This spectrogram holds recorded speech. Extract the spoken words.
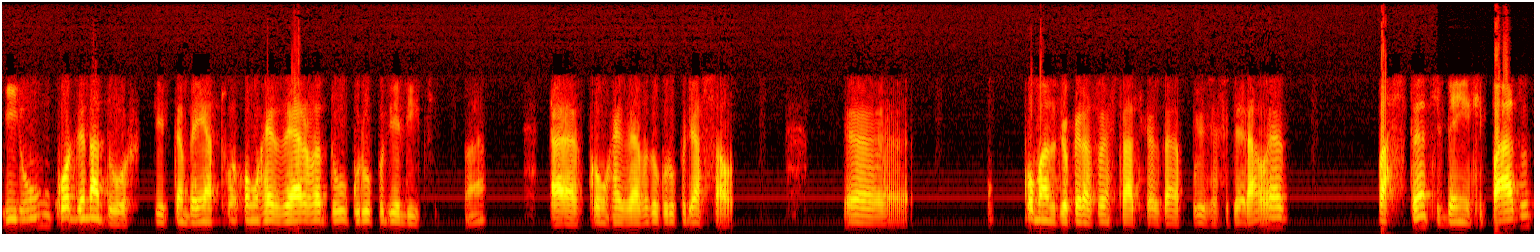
e um coordenador, que também atua como reserva do grupo de elite, né? é, como reserva do grupo de assalto. O Comando de Operações Táticas da Polícia Federal é bastante bem equipado,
